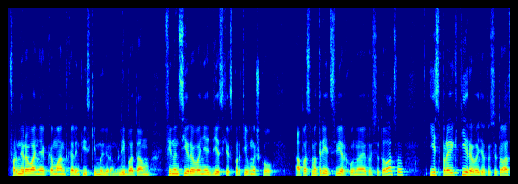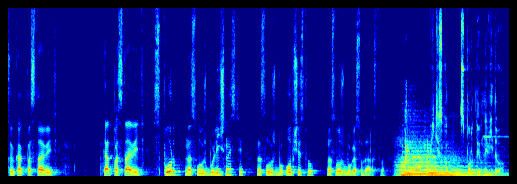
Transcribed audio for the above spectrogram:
формирования команд к Олимпийским играм, либо там финансирования детских спортивных школ, а посмотреть сверху на эту ситуацию и спроектировать эту ситуацию, как поставить, как поставить спорт на службу личности, на службу обществу, на службу государству. Витископ. Спортивне відео.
